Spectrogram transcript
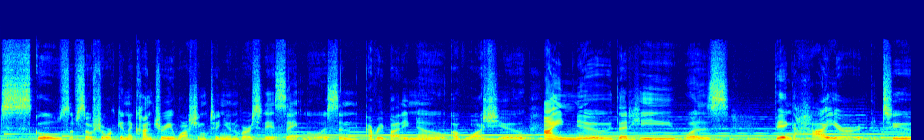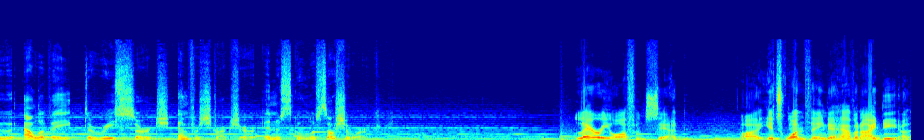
schools of social work in the country, Washington University of St. Louis, and everybody knew of WashU. I knew that he was being hired to elevate the research infrastructure in the School of Social Work. Larry often said, uh, it's one thing to have an idea,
